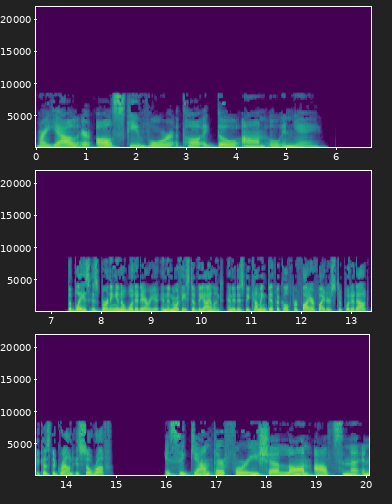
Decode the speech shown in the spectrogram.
mar gheall ar mhór atá ag dó ó inné. The blaze is burning in a wooded area in the northeast of the island and it is becoming difficult for firefighters to put it out because the ground is so rough. Is i gceantar foréise lán altaine in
